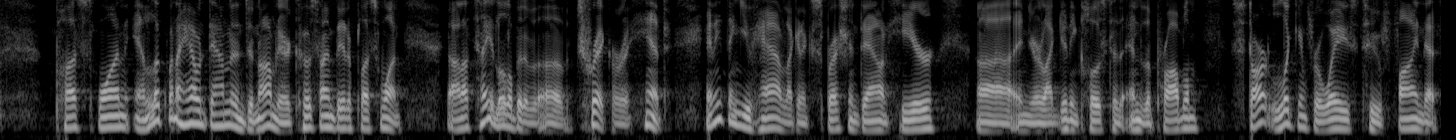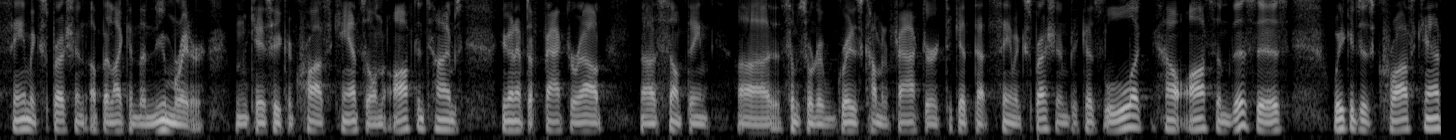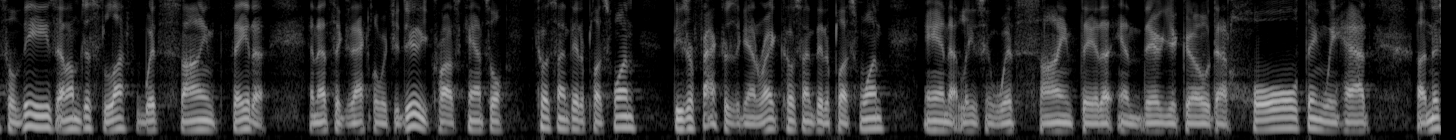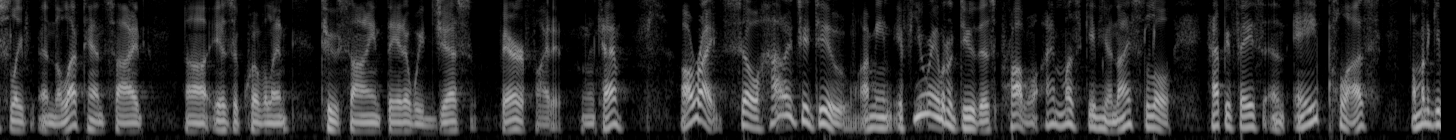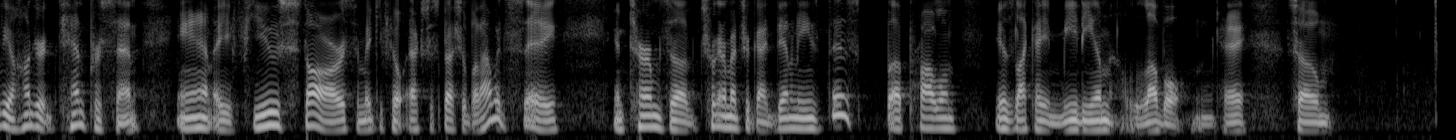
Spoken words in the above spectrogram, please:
plus 1. And look what I have down in the denominator, cosine theta plus 1. Uh, I'll tell you a little bit of a trick or a hint. Anything you have, like an expression down here, uh, and you're like getting close to the end of the problem, start looking for ways to find that same expression up in like in the numerator. Okay, so you can cross cancel, and oftentimes you're gonna have to factor out uh, something uh, some sort of greatest common factor to get that same expression because look how awesome this is. We could just cross cancel these and I'm just left with sine theta. And that's exactly what you do. You cross cancel cosine theta plus 1. These are factors again, right? Cosine theta plus 1. And that leaves me with sine theta. And there you go. That whole thing we had initially in the left-hand side uh, is equivalent to sine theta. We just verified it, okay? All right, so how did you do? I mean, if you were able to do this problem, I must give you a nice little happy face, an A plus. I'm going to give you 110% and a few stars to make you feel extra special. But I would say, in terms of trigonometric identities, this uh, problem is like a medium level. Okay, so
